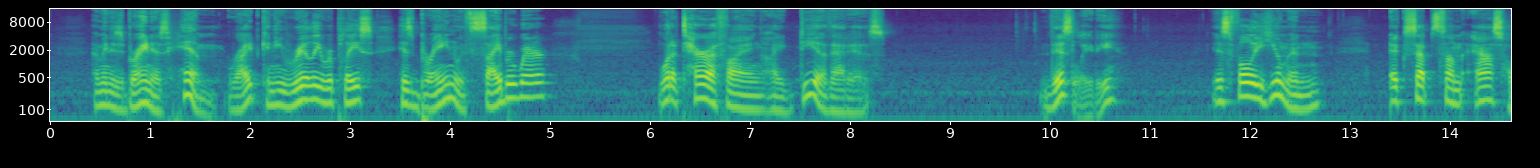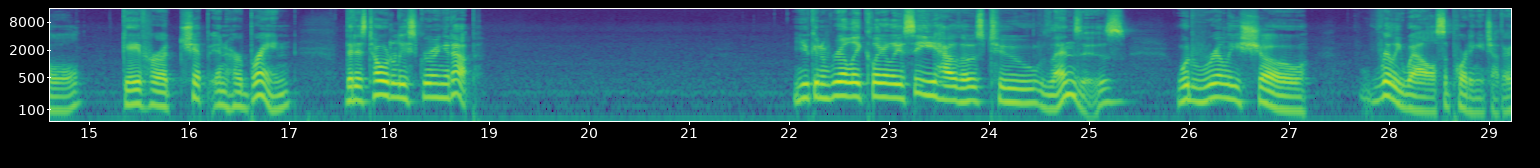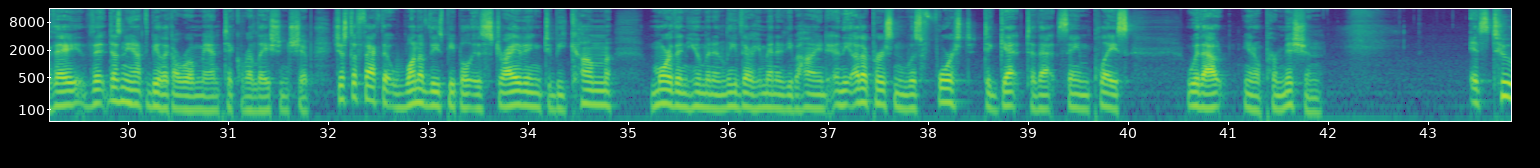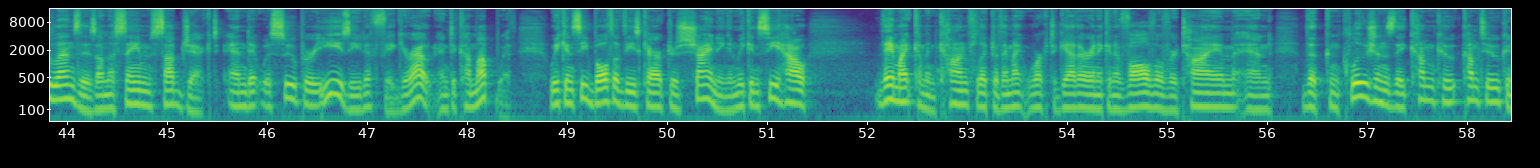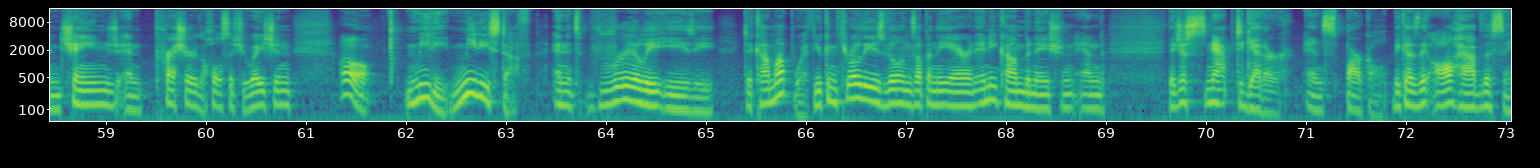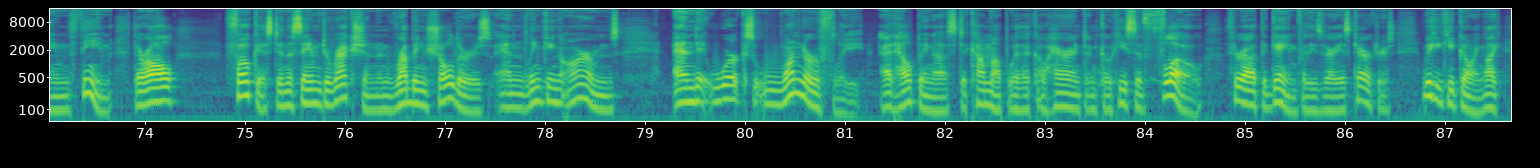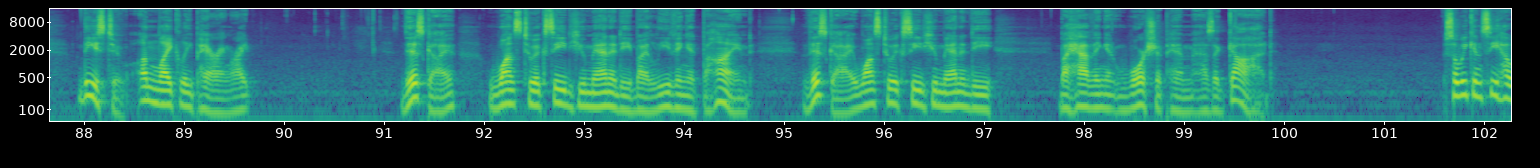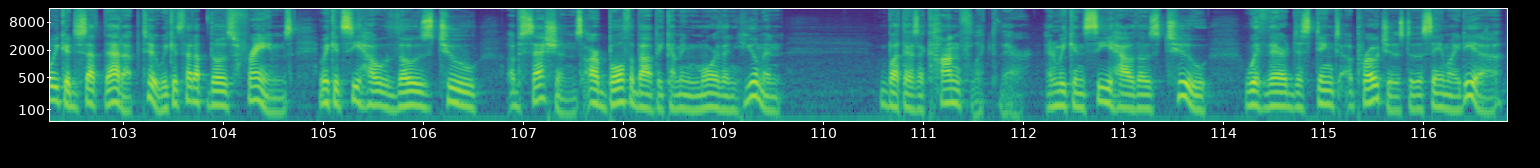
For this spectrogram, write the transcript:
I mean, his brain is him, right? Can he really replace his brain with cyberware? What a terrifying idea that is. This lady is fully human, except some asshole gave her a chip in her brain that is totally screwing it up. You can really clearly see how those two lenses would really show really well supporting each other. They that doesn't even have to be like a romantic relationship. Just the fact that one of these people is striving to become more than human and leave their humanity behind, and the other person was forced to get to that same place without, you know, permission. It's two lenses on the same subject, and it was super easy to figure out and to come up with. We can see both of these characters shining, and we can see how they might come in conflict or they might work together and it can evolve over time and the conclusions they come, come to can change and pressure the whole situation. Oh, meaty, meaty stuff. And it's really easy to come up with. You can throw these villains up in the air in any combination and they just snap together and sparkle because they all have the same theme. They're all focused in the same direction and rubbing shoulders and linking arms and it works wonderfully at helping us to come up with a coherent and cohesive flow throughout the game for these various characters. We could keep going, like these two, unlikely pairing, right? This guy wants to exceed humanity by leaving it behind. This guy wants to exceed humanity by having it worship him as a god. So we can see how we could set that up too. We could set up those frames, and we could see how those two obsessions are both about becoming more than human, but there's a conflict there. And we can see how those two, with their distinct approaches to the same idea,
